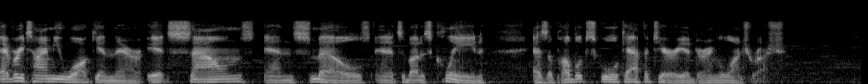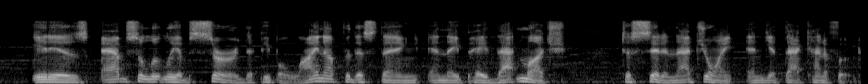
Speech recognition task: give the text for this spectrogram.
Every time you walk in there, it sounds and smells, and it's about as clean as a public school cafeteria during a lunch rush. It is absolutely absurd that people line up for this thing and they pay that much to sit in that joint and get that kind of food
